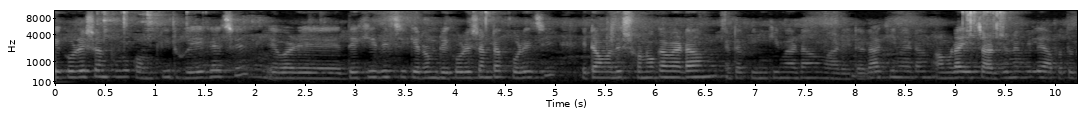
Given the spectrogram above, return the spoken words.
ডেকোরেশন পুরো কমপ্লিট হয়ে গেছে। এবারে দেখিয়ে দিচ্ছি কিরম ডেকোরেশনটা করেছি। এটা আমাদের সনকা ম্যাডাম, এটা পিঙ্কি ম্যাডাম আর এটা রাখি ম্যাডাম। আমরা এই চারজনে মিলে আপাতত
